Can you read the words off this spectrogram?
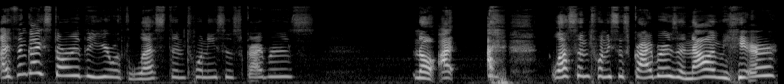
I think I started the year with less than 20 subscribers. No, I less than 20 subscribers and now I'm here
